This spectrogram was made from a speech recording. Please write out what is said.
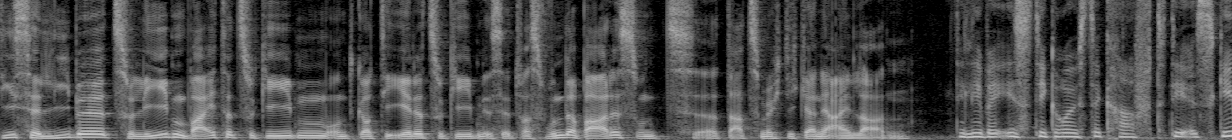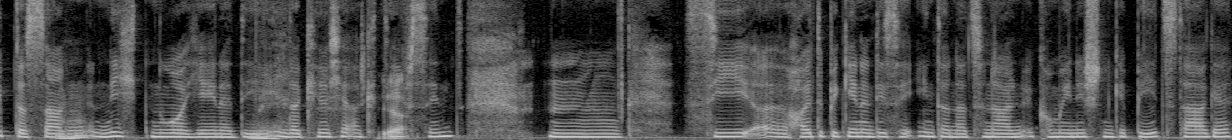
diese Liebe zu leben, weiterzugeben und Gott die Ehre zu geben, ist etwas Wunderbares und äh, dazu möchte ich gerne einladen. Die Liebe ist die größte Kraft, die es gibt. Das sagen mhm. nicht nur jene, die nee. in der Kirche aktiv ja. sind. Mm, Sie, äh, heute beginnen diese internationalen ökumenischen Gebetstage.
